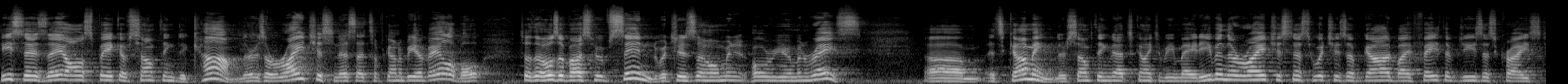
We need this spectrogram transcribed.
He says they all spake of something to come. There's a righteousness that's going to be available to those of us who've sinned, which is the whole human race. Um, it's coming. There's something that's going to be made. Even the righteousness which is of God by faith of Jesus Christ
